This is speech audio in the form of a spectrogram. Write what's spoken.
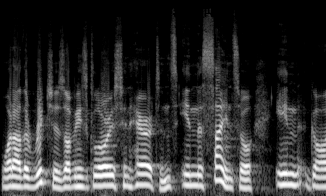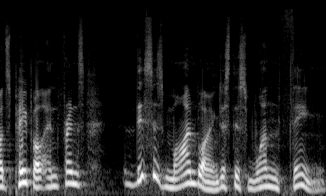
what are the riches of his glorious inheritance in the saints or in God's people. And friends, this is mind blowing, just this one thing,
